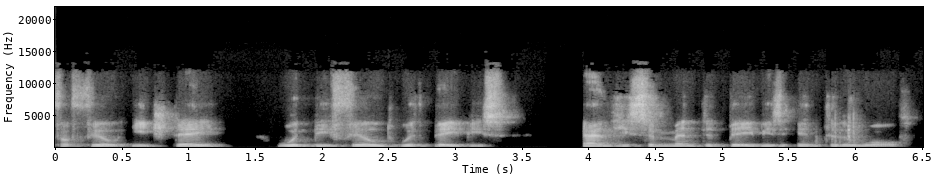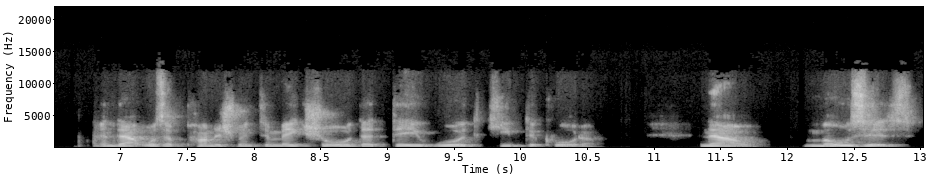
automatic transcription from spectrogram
fulfill each day would be filled with babies. And he cemented babies into the walls. And that was a punishment to make sure that they would keep the quota. Now, Moses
